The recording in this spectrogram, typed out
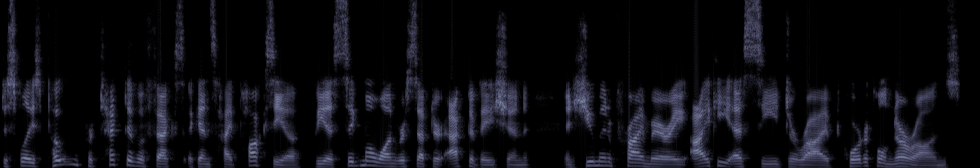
displays potent protective effects against hypoxia via sigma 1 receptor activation and human primary iPSC derived cortical neurons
